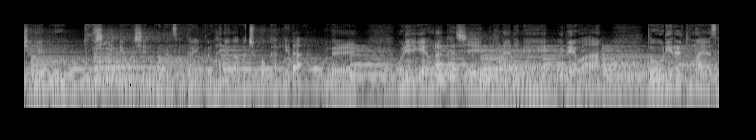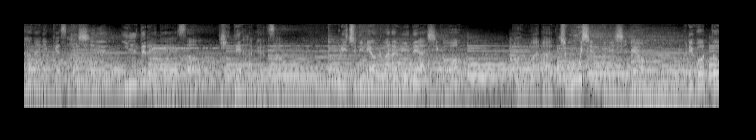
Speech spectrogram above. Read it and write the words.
주일 2시 후에 2시 예배 오신 모든 성도님들 환영하고 축복합니다. 오늘 우리에게 허락하신 하나님의 은혜와 또 우리를 통하여서 하나님께서 하실 일들에 대해서 기대하면서 우리 주님이 얼마나 위대하시고 얼마나 좋으신 분이시며 그리고 또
